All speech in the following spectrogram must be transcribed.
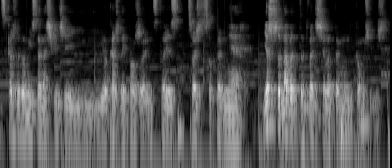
z każdego miejsca na świecie i, i o każdej porze, więc to jest coś, co pewnie jeszcze nawet te 20 lat temu nikomu się nie śni.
